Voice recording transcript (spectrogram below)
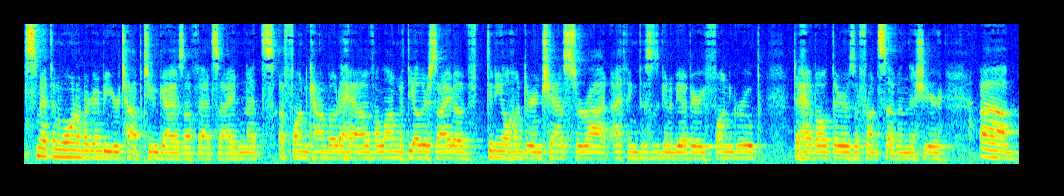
Smith and Wonnum are going to be your top two guys off that side, and that's a fun combo to have along with the other side of Danielle Hunter and Chaz Surratt. I think this is going to be a very fun group to have out there as a front seven this year. Um,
